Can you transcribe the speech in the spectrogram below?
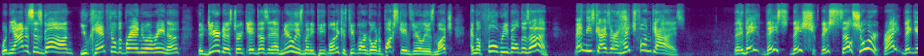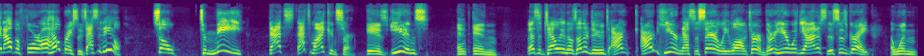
When Giannis is gone, you can't fill the brand new arena. The Deer District, it doesn't have nearly as many people in it because people aren't going to Bucks games nearly as much, and the full rebuild is on. Man, these guys are hedge fund guys. They they they they, they sell short, right? They get out before all hell breaks loose. That's the deal. So to me, that's that's my concern. Is Edens and and Fascitelli and those other dudes aren't aren't here necessarily long term. They're here with Giannis. This is great. And when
